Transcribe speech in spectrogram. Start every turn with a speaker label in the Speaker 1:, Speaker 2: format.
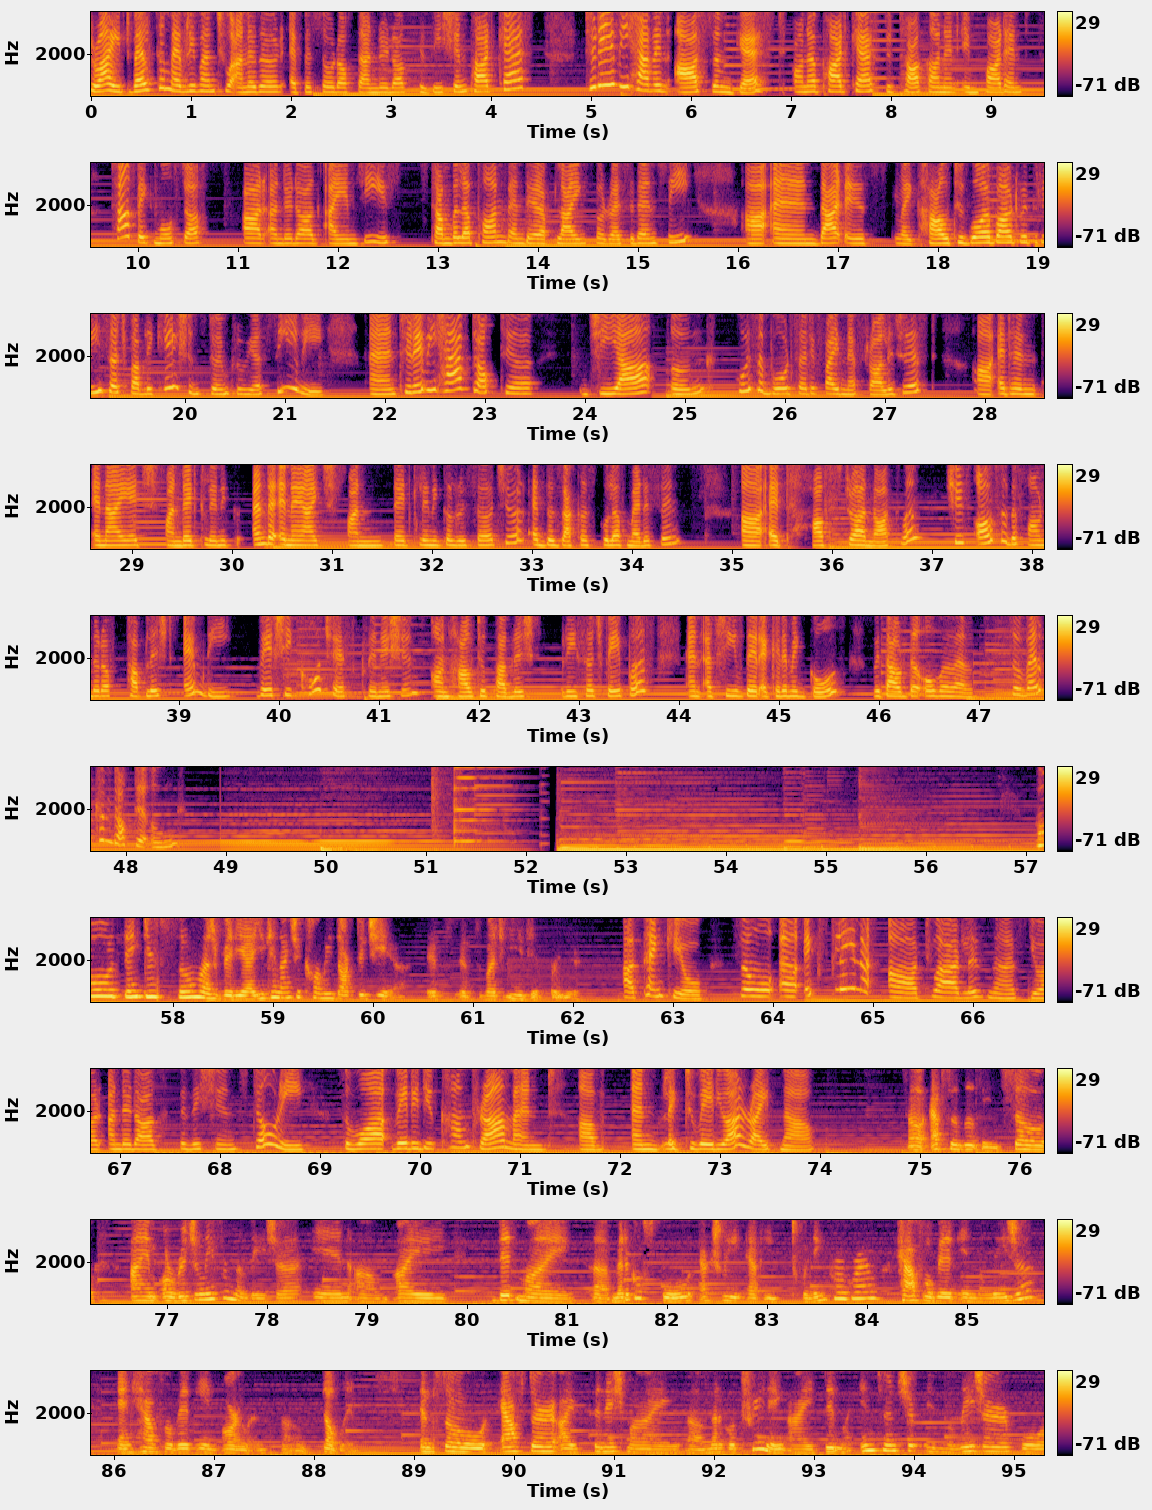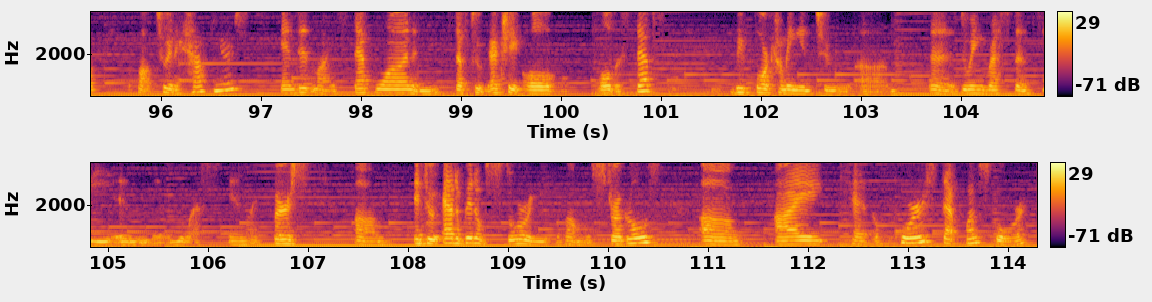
Speaker 1: Right, welcome everyone to another episode of the Underdog Physician Podcast. Today we have an awesome guest on our podcast to talk on an important topic most of our underdog IMGs stumble upon when they're applying for residency. Uh, and that is like how to go about with research publications to improve your CV. And today we have Dr. Jia Ng, who is a board certified nephrologist uh, at an NIH funded clinic and the NIH funded clinical researcher at the Zucker School of Medicine uh, at Hofstra Northwell. She's also the founder of Published MD, where she coaches clinicians on how to publish research papers and achieve their academic goals without the overwhelm. So, welcome, Dr. Ng.
Speaker 2: Oh, thank you so much, Vidya. You can actually call me Dr. Jia. It's it's much easier for you.
Speaker 1: Uh, thank you. So, uh, explain uh, to our listeners your underdog physician story. So, what, where did you come from, and uh, and like to where you are right now?
Speaker 2: Oh, absolutely. So, I'm originally from Malaysia, and um, I did my uh, medical school actually at a twinning program. Half of it in Malaysia, and half of it in Ireland, um, Dublin. And so after I finished my uh, medical training, I did my internship in Malaysia for about two and a half years and did my step one and step two, actually all, all the steps before coming into um, uh, doing residency in the US. And my first, um, and to add a bit of story about my struggles, um, I had a poor step one score,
